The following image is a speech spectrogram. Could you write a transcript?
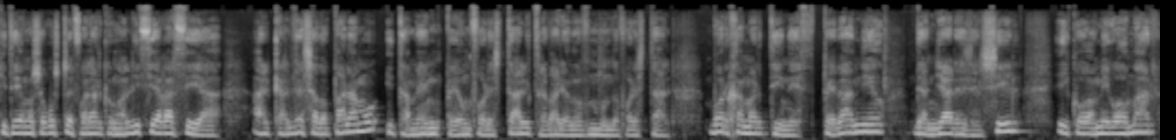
Aquí temos o gusto de falar con Alicia García, alcaldesa do Páramo e tamén peón forestal e traballo no mundo forestal. Borja Martínez, pedáneo de Anllares del Sil e co amigo Omar,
